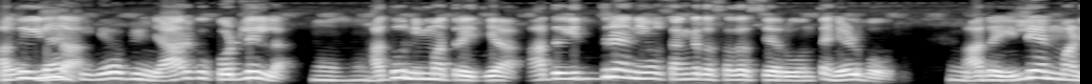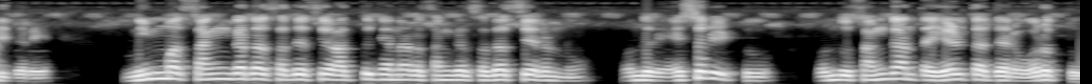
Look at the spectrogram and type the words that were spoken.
ಅದು ಇಲ್ಲ. ಬ್ಯಾಂಕಿಗೆ ಹೋಗ್ಲಿಲ್ಲ. ಯಾರಿಗೂ ಕೊಡ್ಲಿಲ್ಲ. ಹ್ಮ್, ಹ್ಮ್, ಅದು ನಿಮ್ಮ ಹತ್ರ ಇದೆಯಾ? ಅದು ಇದ್ರೆ ನೀವು ಸಂಘದ ಸದಸ್ಯರು ಅಂತ ಹೇಳ್ಬಹುದು. ಹೌದು. ಆದ್ರೆ ಇಲ್ಲಿ ಏನ್ ಮಾಡಿದ್ದಾರೆ ನಿಮ್ಮ ಸಂಘದ ಸದಸ್ಯ ಹತ್ತು ಜನರ ಸಂಘದ ಸದಸ್ಯರನ್ನು ಒಂದು ಹೆಸರಿಟ್ಟು ಒಂದು ಸಂಘ ಅಂತ ಹೇಳ್ತಾ ಇದ್ದಾರೆ ಹೊರತು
